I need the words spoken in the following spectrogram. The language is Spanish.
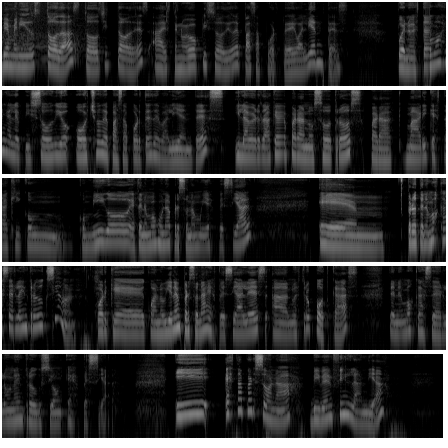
Bienvenidos todas, todos y todes a este nuevo episodio de Pasaporte de Valientes. Bueno, estamos en el episodio 8 de Pasaportes de Valientes y la verdad que para nosotros, para Mari que está aquí conmigo, tenemos una persona muy especial, em, pero tenemos que hacer la introducción porque cuando vienen personas especiales a nuestro podcast, tenemos que hacerle una introducción especial. Y esta persona vive en Finlandia.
